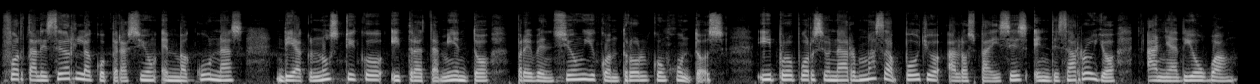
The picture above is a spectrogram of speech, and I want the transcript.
fortalecer la cooperación en vacunas, diagnóstico y tratamiento, prevención y control conjuntos, y proporcionar más apoyo a los países en desarrollo, añadió Wang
